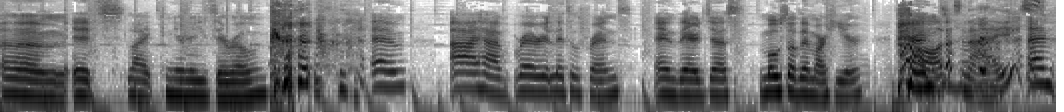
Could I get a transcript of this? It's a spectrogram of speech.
Um, it's like nearly zero. um, I have very little friends, and they're just most of them are here. Oh, that's nice. and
